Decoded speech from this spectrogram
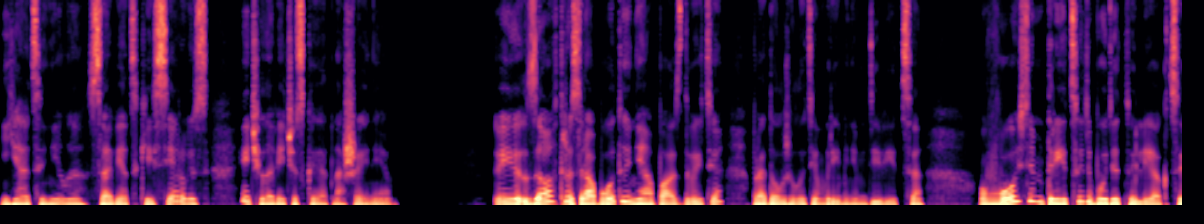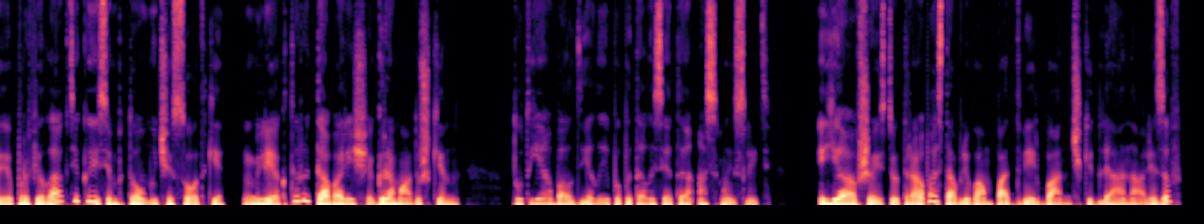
Я оценила советский сервис и человеческое отношение. «И завтра с работы не опаздывайте», — продолжила тем временем девица. В 8.30 будет лекция «Профилактика и симптомы чесотки». Лектор — товарищ Громадушкин. Тут я обалдела и попыталась это осмыслить. Я в 6 утра поставлю вам под дверь баночки для анализов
